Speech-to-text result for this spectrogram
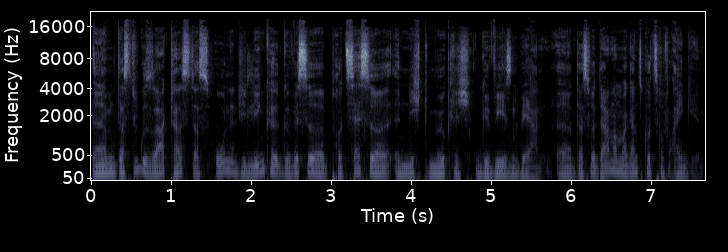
Ähm, dass du gesagt hast, dass ohne die Linke gewisse Prozesse nicht möglich gewesen wären. Äh, dass wir da noch mal ganz kurz drauf eingehen.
